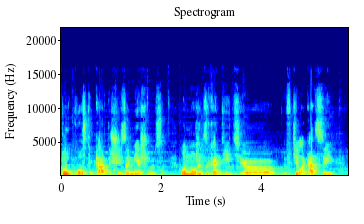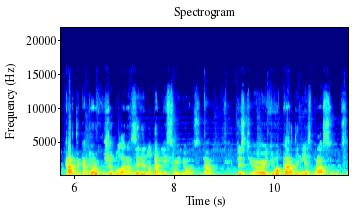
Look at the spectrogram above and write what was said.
То у Косты карты еще и замешиваются. Он может заходить э, в те локации, карта которых уже была разыграна, но там есть свои нюансы, да. То есть э, его карты не сбрасываются.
